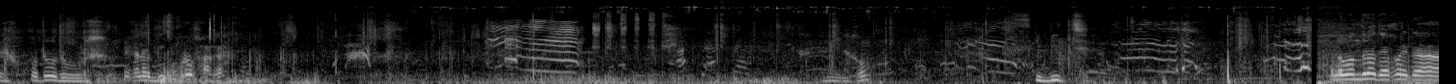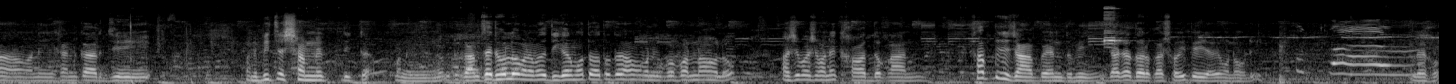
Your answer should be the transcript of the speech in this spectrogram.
দেখো কত দূর। এখানে বিচ পুরো ফাঁকা। দেখো বিচ হ্যালো বন্ধুরা, দেখো এটা মানে এখানকার যে মানে বিচের সামনের দিকটা মানে একটু গ্রাম সাইড হলো মানে আমাদের দীঘার মতো অতটা মানে প্রপার না হলো আশেপাশে অনেক খাওয়ার দোকান সব কিছু জামা প্যান্ট তুমি, যা যা দরকার সবই পেয়ে যাবে মোটামুটি। দেখো।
